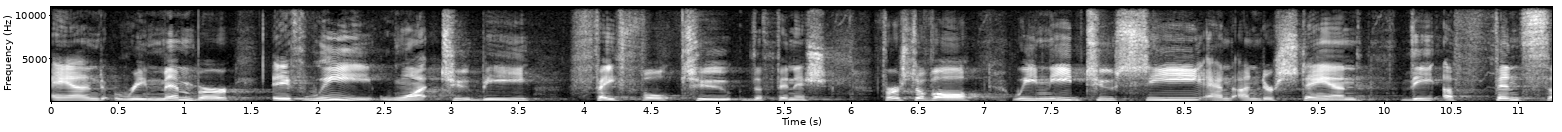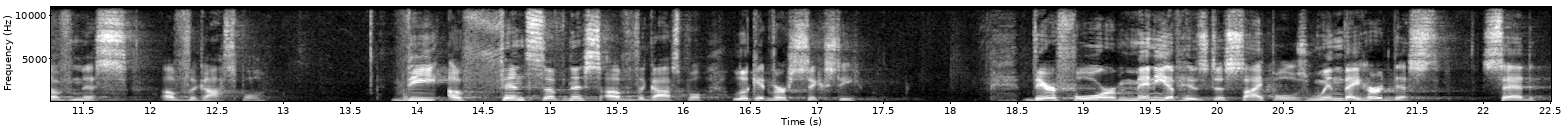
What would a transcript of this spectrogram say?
and remember if we want to be faithful to the finish. First of all, we need to see and understand the offensiveness of the gospel. The offensiveness of the gospel. Look at verse 60. Therefore, many of his disciples, when they heard this, said,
